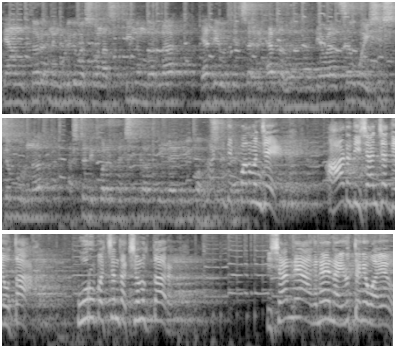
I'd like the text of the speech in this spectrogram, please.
त्यानंतर निंबुडी बसवून असं तीन नंबरला ह्या देवतेचं ह्या देवळाचं वैशिष्ट्यपूर्ण अष्टदिक्पालाचं नक्षीकाम केलं आहे. तुम्ही पाहू शकता. म्हणजे आठ दिशांच्या देवता. पूर्व पश्चिम दक्षिण उत्तर. ईशान्य आग्नेय नैऋत्य आणि वायव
